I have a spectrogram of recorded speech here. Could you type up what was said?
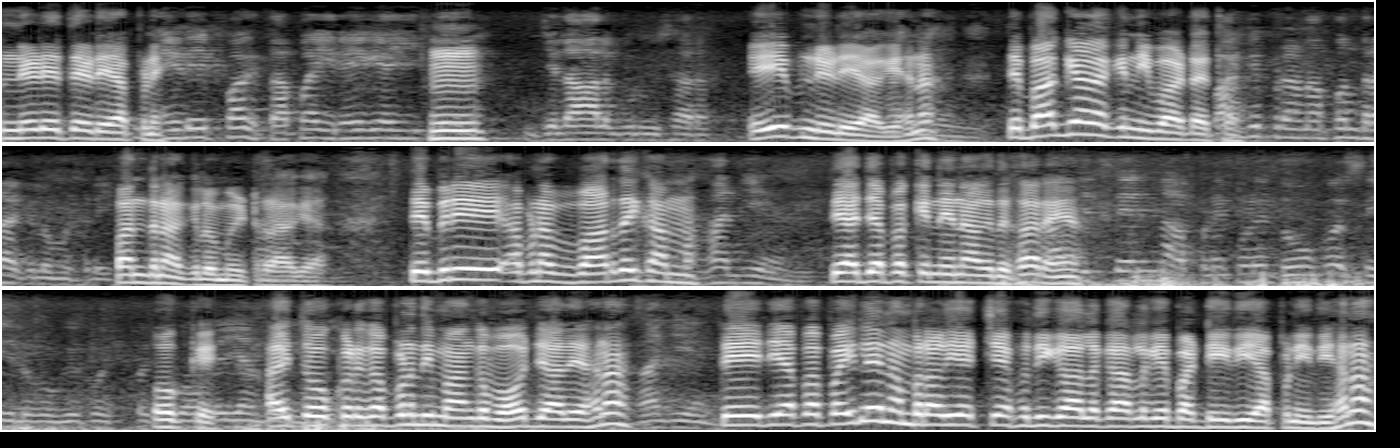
ਨੇੜੇ ਤੇੜੇ ਆਪਣੇ। ਨੇੜੇ ਭਗਤਾ ਭਾਈ ਰਹਿ ਗਿਆ ਜੀ। ਹੂੰ। ਜਲਾਲ ਗੁਰੂ ਸਰ। ਇਹ ਨੇੜੇ ਆ ਗਏ ਹਨਾ? ਤੇ ਬਾਗੇ ਵਾਲਾ ਕਿੰਨੀ ਵਾਟ ਹੈ ਇੱਥੋਂ? ਬਾਕੀ ਪੁਰਾਣਾ 15 ਕਿਲੋਮੀਟਰ ਜੀ 15 ਕਿਲੋਮੀਟਰ ਆ ਗਿਆ। ਤੇ ਵੀਰੇ ਆਪਣਾ ਵਪਾਰ ਦਾ ਹੀ ਕੰਮ ਆ? ਹਾਂਜੀ ਹਾਂਜੀ। ਤੇ ਅੱਜ ਆਪਾਂ ਕਿੰਨੇ ਨਾਗ ਦਿਖਾ ਰਹੇ ਅੱਜ ਤਿੰਨ ਆਪਣੇ ਕੋਲੇ ਦੋ ਕੁ ਸੇਲ ਹੋ ਗਏ ਕੁਝ ਓਕੇ। ਅੱਜ ਤੋਕੜ ਗੱਪਣ ਦੀ ਮੰਗ ਬਹੁਤ ਜ਼ਿਆਦਾ ਹੈ ਹਨਾ? ਹਾਂਜੀ ਹਾਂਜੀ। ਤੇ ਜੇ ਆਪਾਂ ਪਹਿਲੇ ਨੰਬਰ ਵਾਲੀ ਐਚਐਫ ਦੀ ਗੱਲ ਕਰ ਲਈਏ ਵੱਡੀ ਦੀ ਆਪਣੀ ਦੀ ਹਨਾ?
